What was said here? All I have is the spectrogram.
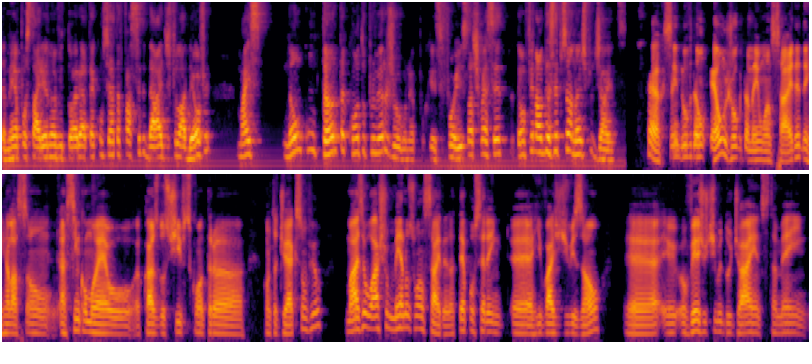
também apostaria numa vitória até com certa facilidade de Filadélfia, mas não com tanta quanto o primeiro jogo, né? Porque se for isso, acho que vai ser até um final decepcionante para o Giants. É, sem dúvida, é um jogo também one-sided em relação, assim como é o, é caso dos Chiefs contra, contra Jacksonville, mas eu acho menos one-sided, até por serem é, rivais de divisão. É, eu, eu, vejo o time do Giants também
